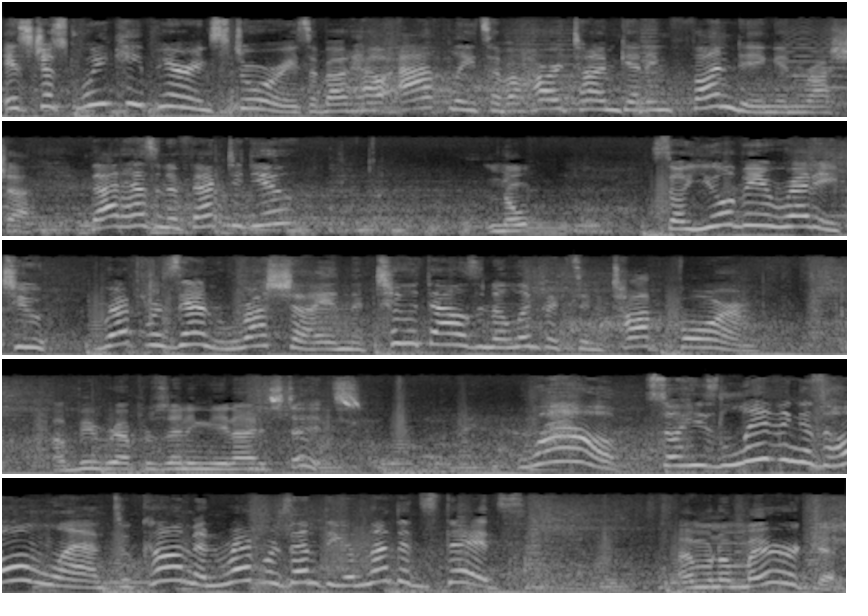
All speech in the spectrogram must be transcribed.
It's just we keep hearing stories about how athletes have a hard time getting funding in Russia. That hasn't affected you? Nope. So you'll be ready to represent Russia in the 2000 Olympics in top form. I'll be representing the United States. Wow, so he's leaving his homeland to come and represent the United States. I'm an American.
